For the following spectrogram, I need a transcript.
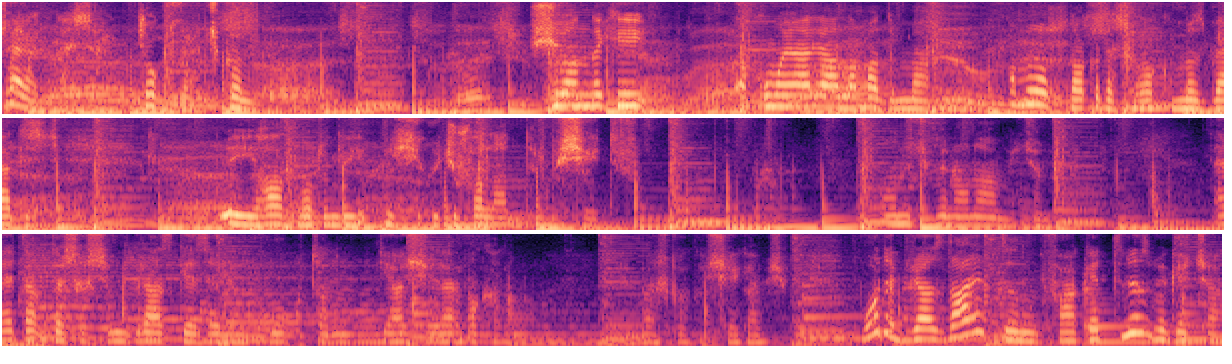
Şöyle arkadaşlar. Çok güzel çıkalım. Şu andaki akumayı hala alamadım ben. Ama olsun arkadaşlar akumamız belki e, halk modun bir işi gücü falandır bir şeydir. Onun için ben onu almayacağım. Evet arkadaşlar şimdi biraz gezelim, korkutalım, diğer şeyler bakalım. Ee, Başka şey gelmiş mi? Bu arada biraz daha aydınlık fark ettiniz mi geçen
